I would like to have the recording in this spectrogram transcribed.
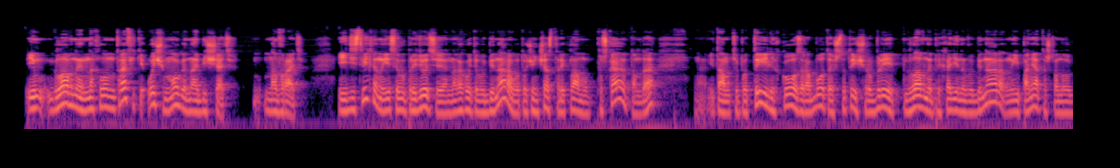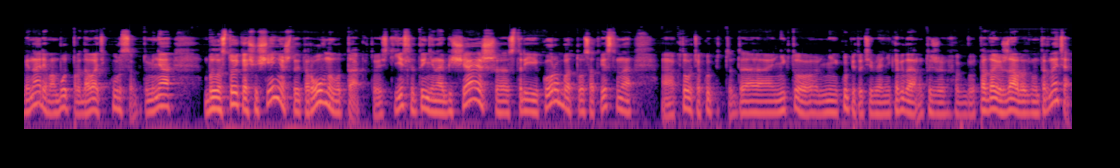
им главное на холодном трафике очень много наобещать, наврать. И действительно, если вы придете на какой-то вебинар, вот очень часто рекламу пускают там, да, и там типа ты легко заработаешь 100 тысяч рублей, главное приходи на вебинар, ну и понятно, что на вебинаре вам будут продавать курсы. Вот у меня было стойкое ощущение, что это ровно вот так. То есть, если ты не наобещаешь э, с короба, то, соответственно, э, кто у тебя купит? Да никто не купит у тебя никогда. Ну, ты же как бы продаешь заработок в интернете.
